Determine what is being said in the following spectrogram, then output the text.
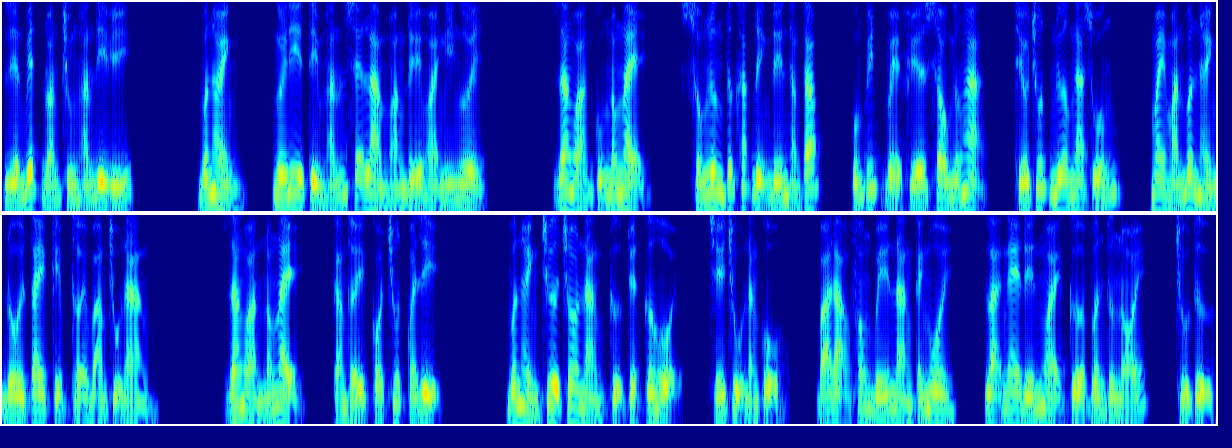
liền biết đoán chúng hắn đi ý. Vân hành, ngươi đi tìm hắn sẽ làm hoàng đế hoài nghi ngươi. Giang Hoản cũng nóng nảy, sống lưng tức khắc định đến thẳng tắp, cuốn quýt về phía sau ngưỡng hạ, thiếu chút nữa ngã xuống, may mắn Vân Hành đôi tay kịp thời bám trụ nàng. Giang Hoản nóng nảy, cảm thấy có chút quái dị. Vân Hành chưa cho nàng cự tuyệt cơ hội, chế trụ nàng cổ, bá đạo phong bế nàng cánh ngôi, lại nghe đến ngoài cửa Vân Thương nói, chủ tử,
